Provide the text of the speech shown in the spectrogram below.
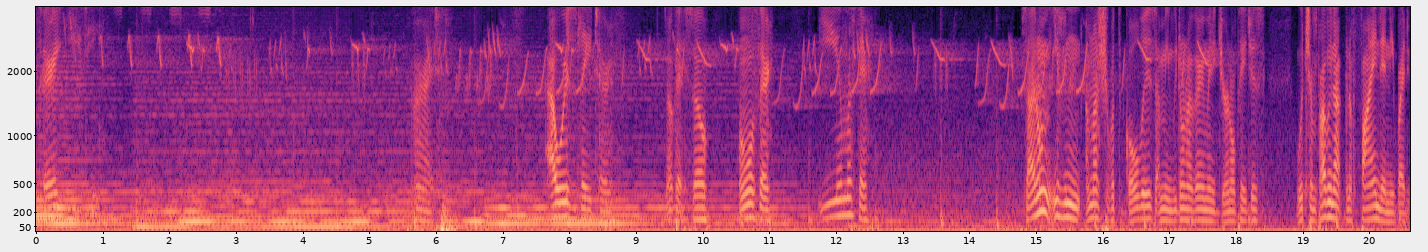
it's very easy. Alright. Hours later. Okay, so, almost there. Yeah, almost there. So I don't even, I'm not sure what the goal is. I mean, we don't have very many journal pages, which I'm probably not going to find anybody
